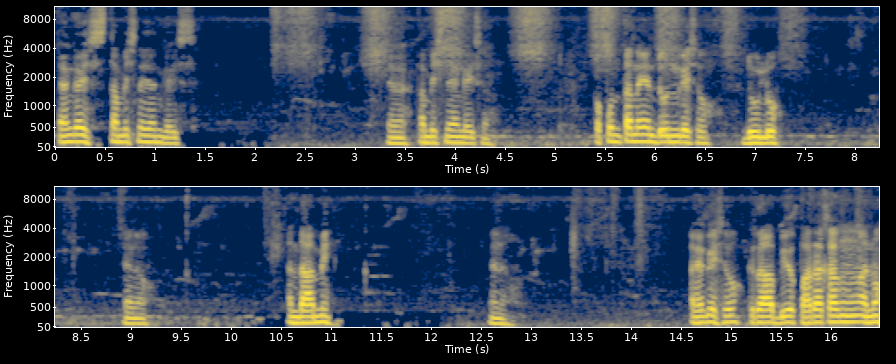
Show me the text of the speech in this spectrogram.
Ayan guys, tamis na yan guys. Ayan, tamis na yan guys oh. Papunta na yan doon guys oh. Dulo. Ayan oh. Ang dami. Ayan oh. Ayan guys oh, grabe oh. Para kang ano.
